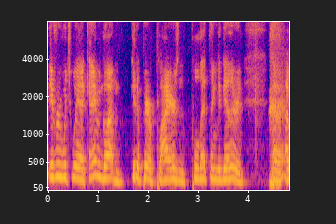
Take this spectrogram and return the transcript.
every which way I can. Not even go out and get a pair of pliers and pull that thing together. And uh,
